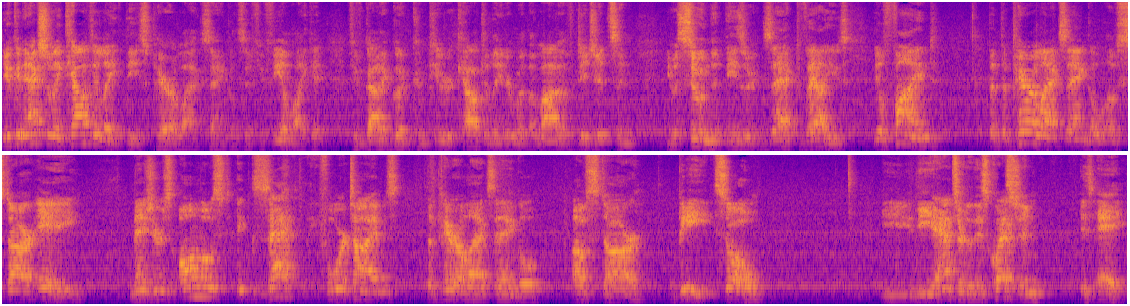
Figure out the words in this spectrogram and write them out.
You can actually calculate these parallax angles if you feel like it if you've got a good computer calculator with a lot of digits and you assume that these are exact values, you'll find that the parallax angle of star A measures almost exactly four times the parallax angle of star B. So, the answer to this question is A.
